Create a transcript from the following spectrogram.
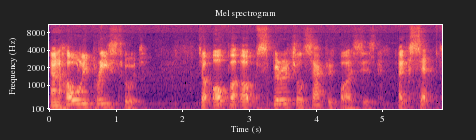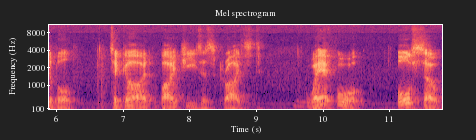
and holy priesthood to offer up spiritual sacrifices acceptable to God by Jesus Christ. Wherefore also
